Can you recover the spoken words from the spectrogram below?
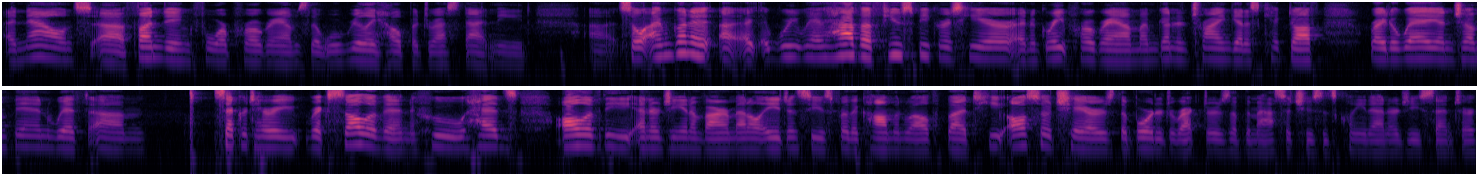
announce uh, funding for programs that will really help address that need. Uh, so I'm going to, uh, uh, we, have a few speakers here and a great program. I'm going to try and get us kicked off right away and jump in with um, Secretary Rick Sullivan, who heads all of the energy and environmental agencies for the Commonwealth, but he also chairs the board of directors of the Massachusetts Clean Energy Center.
